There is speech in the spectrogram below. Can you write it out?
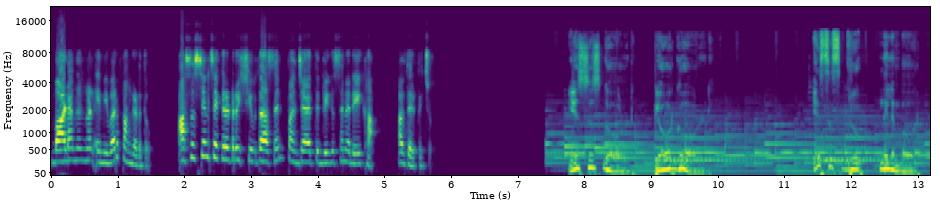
വാർഡംഗങ്ങൾ എന്നിവർ പങ്കെടുത്തു. അസിസ്റ്റന്റ് സെക്രട്ടറി ശിവദാസൻ പഞ്ചായത്ത് വികസന രേഖ അവതരിപ്പിച്ചു. Gold gold. ഗ്രൂപ്പ് നിലമ്പൂർ.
